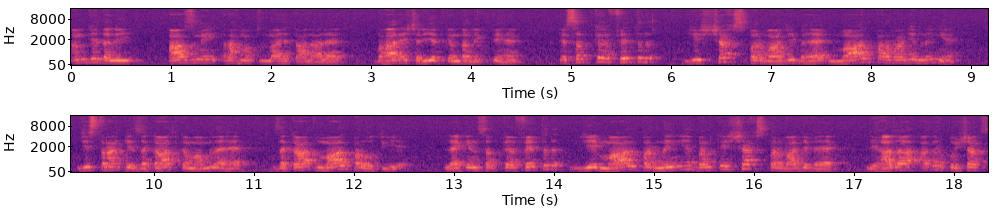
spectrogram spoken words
امجد علی اعظمی رحمۃ اللہ تعالی علیہ بہار شریعت کے اندر لکھتے ہیں کہ صدقہ فطر یہ شخص پر واجب ہے، مال پر واجب نہیں ہے۔ جس طرح کہ زکوٰۃ کا معاملہ ہے، زکوٰۃ مال پر ہوتی ہے۔ لیکن صدقہ فطر یہ مال پر نہیں ہے، بلکہ شخص پر واجب ہے۔ لہذا اگر کوئی شخص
